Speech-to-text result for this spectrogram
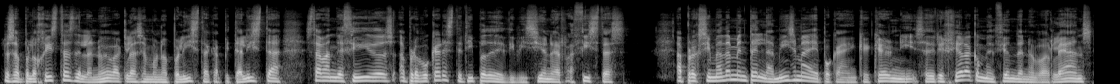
los apologistas de la nueva clase monopolista capitalista estaban decididos a provocar este tipo de divisiones racistas. Aproximadamente en la misma época en que Kearney se dirigió a la Convención de Nueva Orleans,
